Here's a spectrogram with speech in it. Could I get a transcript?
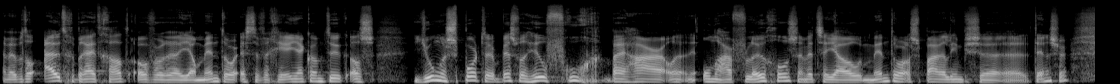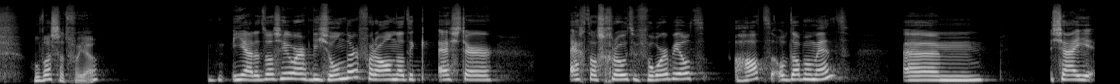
En we hebben het al uitgebreid gehad over jouw mentor Esther Vergeer. Jij kwam natuurlijk als jonge sporter best wel heel vroeg bij haar onder haar vleugels. En werd zij jouw mentor als Paralympische tennisser. Hoe was dat voor jou? Ja, dat was heel erg bijzonder. Vooral omdat ik Esther echt als grote voorbeeld had op dat moment. Um, zij,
